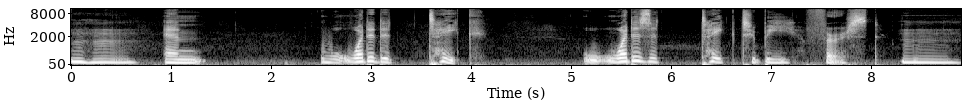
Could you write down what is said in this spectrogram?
Mm-hmm. and w- what did it take what does it take to be first Mm.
